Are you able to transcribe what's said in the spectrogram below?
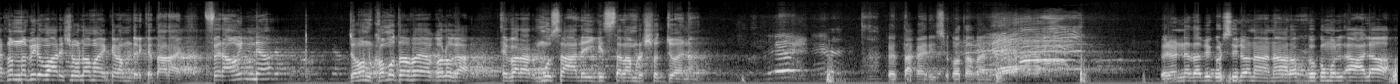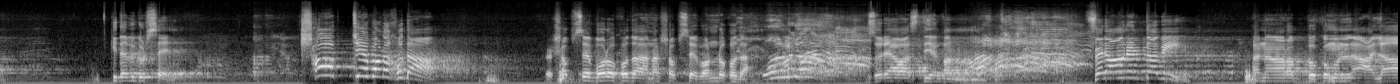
এখন নবীর ওয়ারিস ওলামায়ে কেরামদেরকে তারায় ফেরাউন না, যখন ক্ষমতা হয়ে গেল গা এবার আর মুসা আলী ইসলামরা সহ্য হয় না। তাকাই রয়েছে, কথা কয় না। দাবি করছিল না না, রব্বকুমুল আলা। কি দাবি করছে? সবচেয়ে বড় খোদা। সবচেয়ে বড় খোদা না সবচেয়ে ভণ্ড খোদা? জোরে আওয়াজ দিয়ে কন। ফেরাউনের দাবি, আনা রব্বকুমুল আলা।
